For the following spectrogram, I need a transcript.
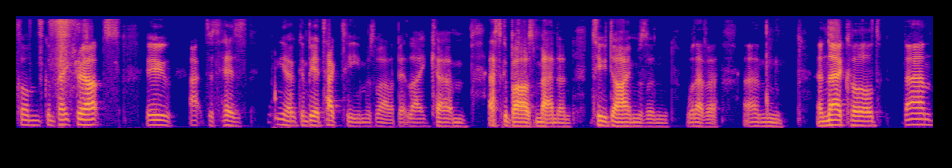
com- compatriots who act as his, you know, can be a tag team as well, a bit like um, Escobar's men and Two Dimes and whatever. Um, and they're called Dan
